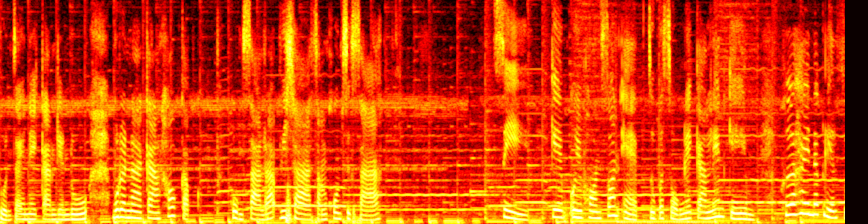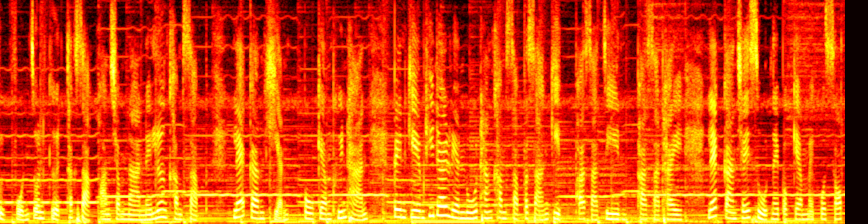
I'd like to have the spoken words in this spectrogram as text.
สนใจในการเรียนรู้ บูรณาการเข้ากับกลุ่มสาระวิชาสังคมศึกษา 4. เกมอวยพรซ่อนแอบจุดประสงค์ในการเล่นเกม เพื่อให้นักเรียนฝึกฝนจนเกิดทักษะความชำนาญในเรื่องคำศัพท์ และการเขียนโปรแกรมพื้นฐาน เป็นเกมที่ได้เรียนรู้ทั้งคำศัพท์ภาษาอังกฤษ ภาษาจีน ภาษาไทย และการใช้สูตรในโปรแกรม Microsoft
